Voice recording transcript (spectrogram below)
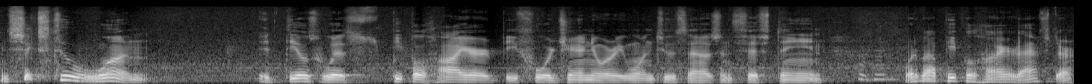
In 621, it deals with people hired before January 1, 2015. Mm-hmm. What about people hired after?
